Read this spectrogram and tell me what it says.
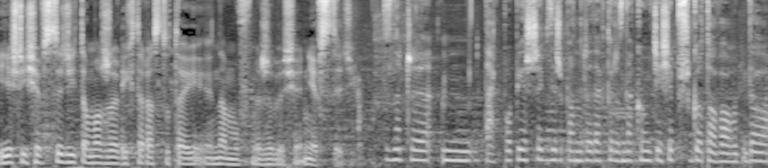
Jeśli się wstydzi, to może ich teraz tutaj namówmy, żeby się nie wstydził. To znaczy, mm, tak, po pierwsze widzę, że pan redaktor znakomicie się przygotował do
